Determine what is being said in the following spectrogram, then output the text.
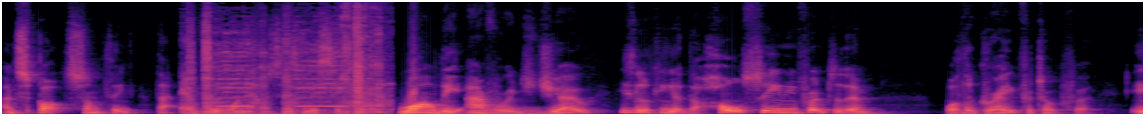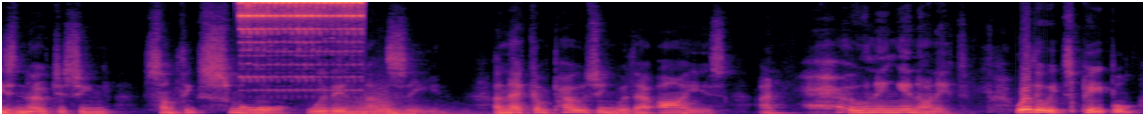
and spot something that everyone else is missing. While the average Joe is looking at the whole scene in front of them, while the great photographer is noticing something small within that scene and they're composing with their eyes and honing in on it. Whether it's people,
